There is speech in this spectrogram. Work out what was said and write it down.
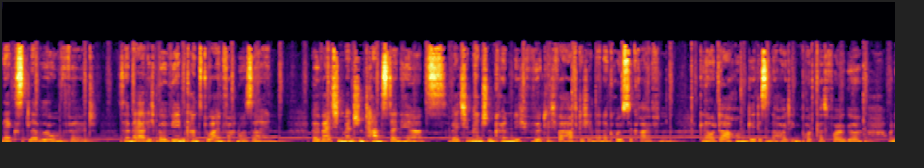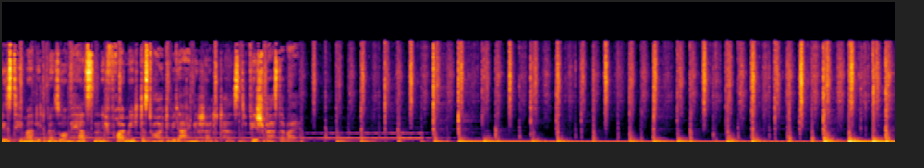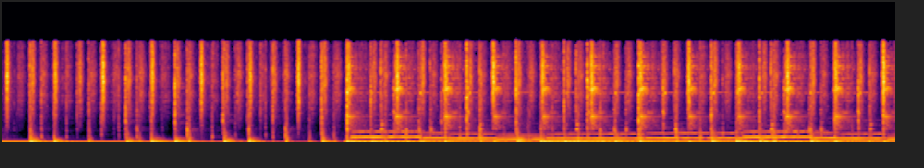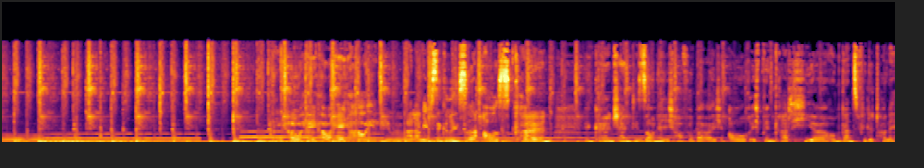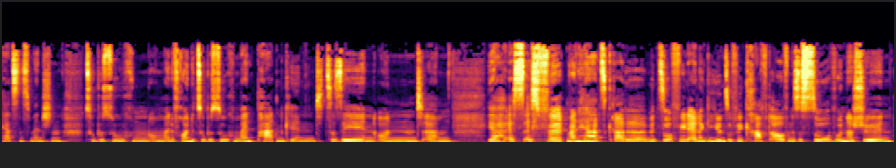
Next Level Umfeld. Sei mir ehrlich, bei wem kannst du einfach nur sein? Bei welchen Menschen tanzt dein Herz? Welche Menschen können dich wirklich wahrhaftig in deiner Größe greifen? Genau darum geht es in der heutigen Podcast-Folge und dieses Thema liegt mir so am Herzen. Ich freue mich, dass du heute wieder eingeschaltet hast. Viel Spaß dabei! Ho, hey, ho, hey, ho, ihr Lieben. Allerliebste Grüße aus Köln. In Köln scheint die Sonne. Ich hoffe bei euch auch. Ich bin gerade hier, um ganz viele tolle Herzensmenschen zu besuchen, um meine Freunde zu besuchen, mein Patenkind zu sehen. Und ähm, ja, es, es füllt mein Herz gerade mit so viel Energie und so viel Kraft auf. Und es ist so wunderschön.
